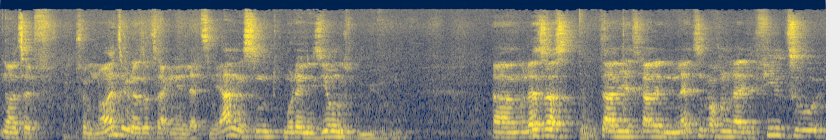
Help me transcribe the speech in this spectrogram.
1995 oder sozusagen in den letzten Jahren, das sind Modernisierungsbemühungen. Ähm, und das ist was, da jetzt gerade in den letzten Wochen relativ viel zu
